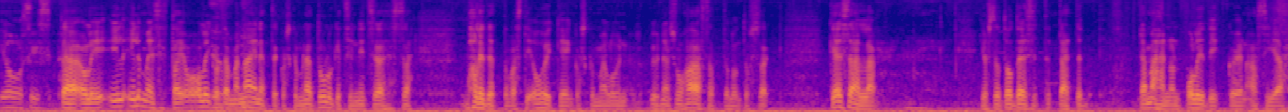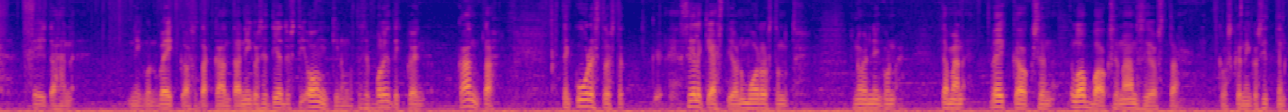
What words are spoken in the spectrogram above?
joo siis... Tämä oli il, ilmeisesti, tai oliko joo. tämä näin, että koska minä tulkitsin itse asiassa valitettavasti oikein, koska mä luin yhden sun haastattelun tuossa kesällä, josta totesit, että, että tämähän on poliitikkojen asia, ei tähän niin kuin veikkaus ota kantaa, niin kuin se tietysti onkin, mutta se mm. poliitikkojen kanta sitten 16 selkeästi on muodostunut noin niin kuin tämän veikkauksen lobbauksen ansiosta, koska niin sitten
